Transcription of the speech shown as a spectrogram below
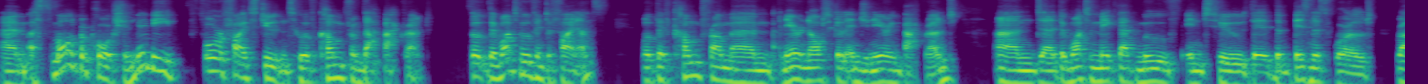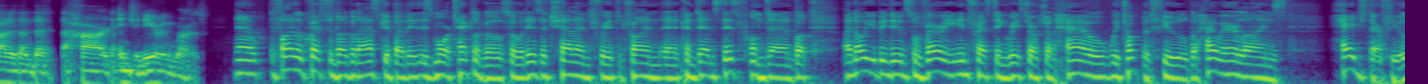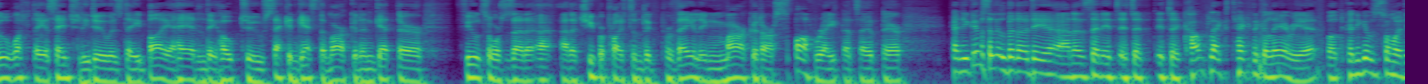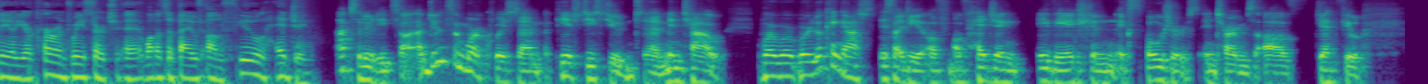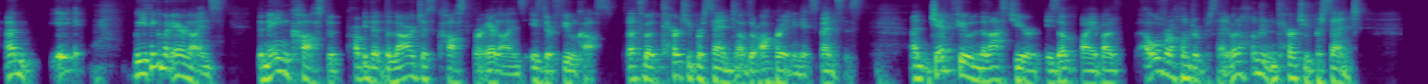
um, a small proportion, maybe four or five students who have come from that background. So they want to move into finance, but they've come from um, an aeronautical engineering background and uh, they want to make that move into the, the business world rather than the, the hard engineering world. Now, the final question I'm going to ask you about is more technical, so it is a challenge for you to try and uh, condense this one down. But I know you've been doing some very interesting research on how we talked about fuel, but how airlines hedge their fuel. What they essentially do is they buy ahead and they hope to second guess the market and get their fuel sources at a, at a cheaper price than the prevailing market or spot rate that's out there. Can you give us a little bit of idea? And as I said, it's, it's a it's a complex technical area, but can you give us some idea of your current research, uh, what it's about on fuel hedging? Absolutely. So I'm doing some work with um, a PhD student, uh, Min Chao, where we're, we're looking at this idea of, of hedging aviation exposures in terms of jet fuel. Um, it, when you think about airlines, the main cost, but probably the, the largest cost for airlines is their fuel costs. That's about 30% of their operating expenses. And jet fuel in the last year is up by about over 100%, about 130%,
